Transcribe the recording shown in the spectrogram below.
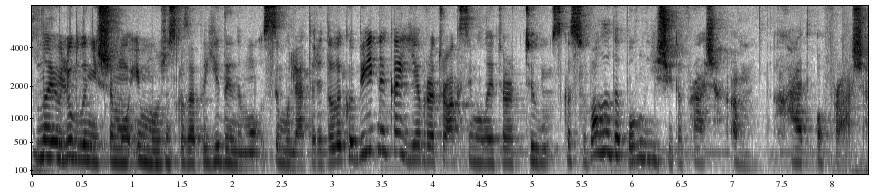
Найулюбленішому і можна сказати єдиному симуляторі далекобійника Euro Truck Simulator 2 скасували доповнення Sheet of Russia, ем, Head of Russia.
